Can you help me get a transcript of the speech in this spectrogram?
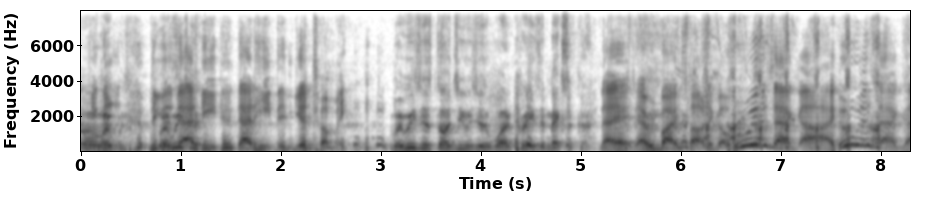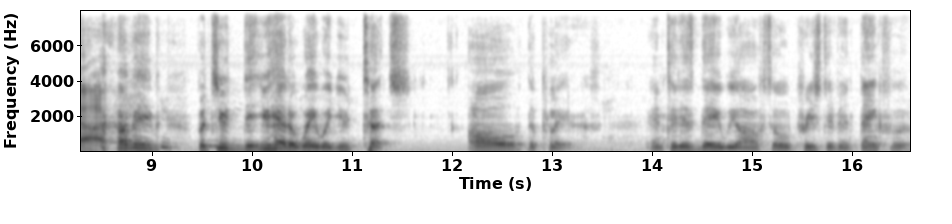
well, well, because we- that heat that heat didn't get to me. Well, we just thought you was just one crazy Mexican. Hey, everybody thought they go, who is that guy? Who is that guy? I mean, but you did you had a way where you touched all the players, And to this day, we are so appreciative and thankful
